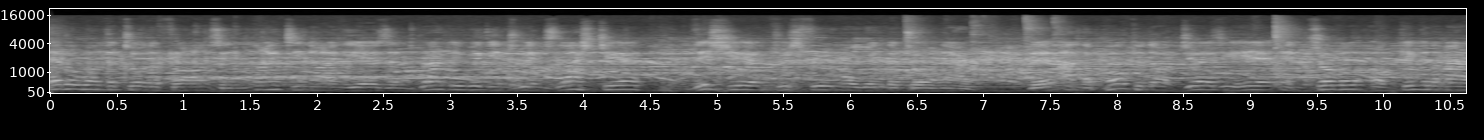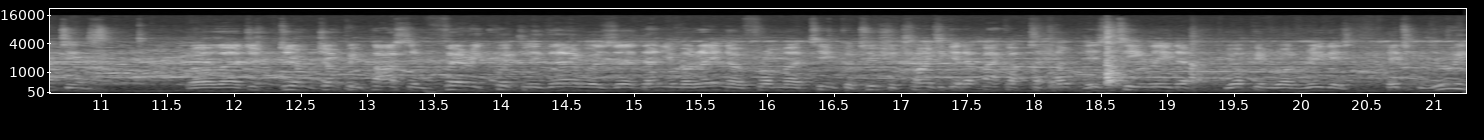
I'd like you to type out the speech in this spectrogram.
never won the Tour de France in 99 years, and Bradley Wiggins wins last year. This year, Chris Froome will win the Tour now. There, and the polka dot jersey here in trouble on King of the Mountains. Well, uh, just jumping past him very quickly there was uh, Daniel Moreno from uh, Team Katusha trying to get it back up to help his team leader, Joaquim Rodriguez. It's Rui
